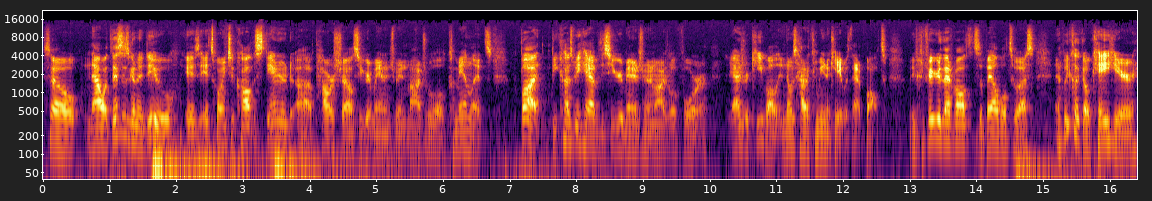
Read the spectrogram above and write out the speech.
So now what this is going to do is it's going to call the standard uh, PowerShell secret management module commandlets, but because we have the secret management module for Azure Key Vault, it knows how to communicate with that vault. We've configured that vault, it's available to us, and if we click OK here,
